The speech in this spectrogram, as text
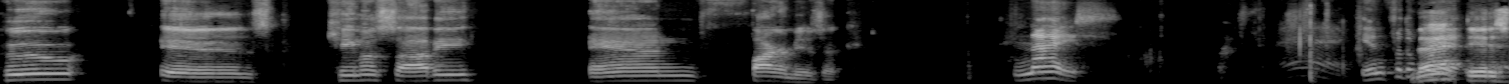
Who is Kimosabi and Fire Music? nice. In for the win. That is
